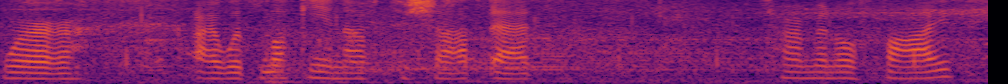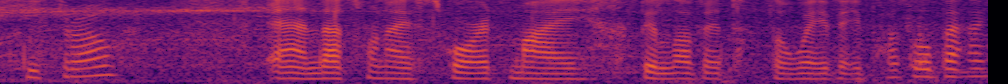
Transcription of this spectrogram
where I was lucky enough to shop at Terminal 5 Heathrow, and that's when I scored my beloved Loewe puzzle bag.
